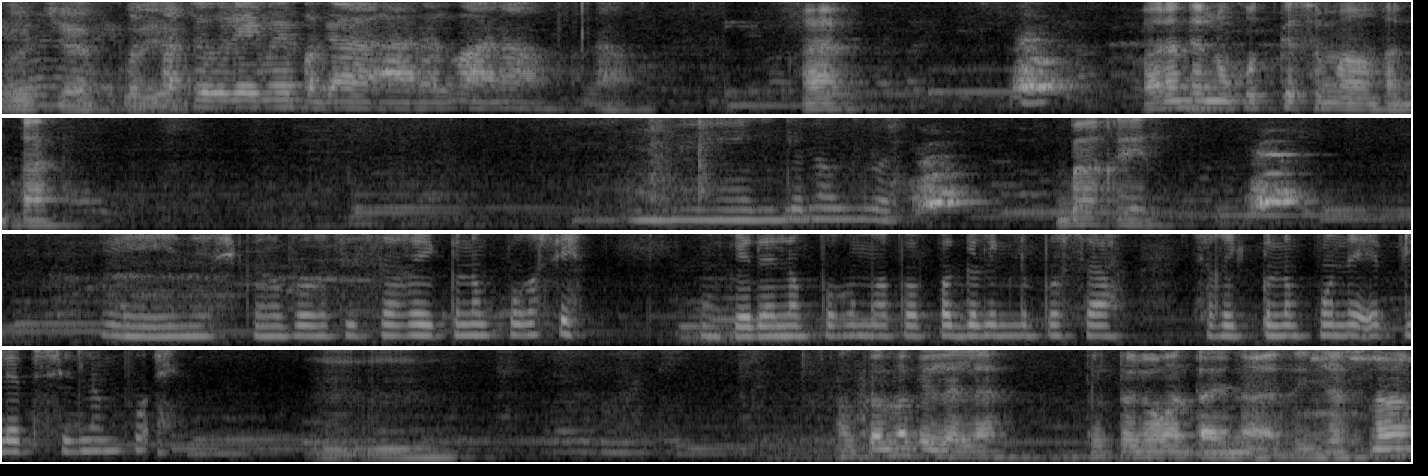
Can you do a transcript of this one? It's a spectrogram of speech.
Good job, kuya. Patuloy mo yung pag-aaral mo, ano? ano? Ha? Parang nalungkot ka sa mga kanta. Medyo lang po eh. Bakit? Eh, inis ko na po kasi sakit ko na po kasi. Kung kailan lang po ako mapapagaling na po sa sakit ko lang po na epilepsy lang po eh. mm Huwag ka mag-alala. Tutulungan tayo ng ating Diyos, no?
